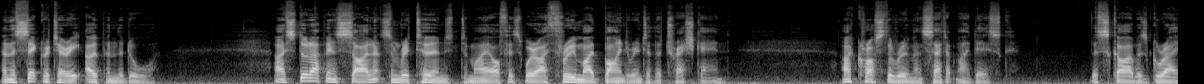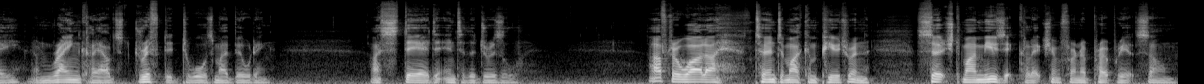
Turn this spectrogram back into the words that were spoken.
and the secretary opened the door. I stood up in silence and returned to my office, where I threw my binder into the trash can. I crossed the room and sat at my desk. The sky was grey, and rain clouds drifted towards my building. I stared into the drizzle. After a while, I turned to my computer and searched my music collection for an appropriate song.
